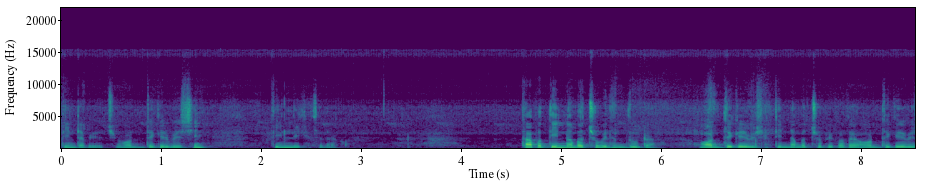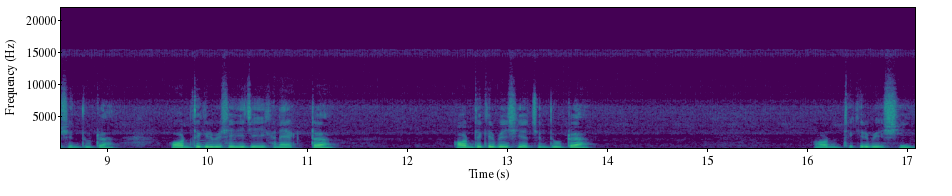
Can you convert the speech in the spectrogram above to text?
তিনটা পেয়েছি। অর্ধেকের বেশি তিন লিখেছে দেখো। তারপর তিন নম্বর ছবিতে দুটা। অর্ধেকের বেশি। তিন নম্বর ছবি কোথায়? অর্ধেকের বেশি দুটা। অর্ধেকের বেশি এই যে এখানে একটা। অর্ধেকের বেশি আছে দুটা। অর্ধেকের বেশি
